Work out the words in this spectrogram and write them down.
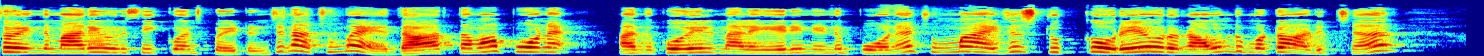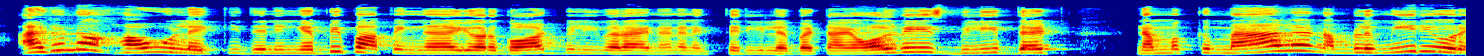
ஸோ இந்த மாதிரி ஒரு சீக்வன்ஸ் போயிட்டு இருந்துச்சு. நான் சும்மா யதார்த்தமாக போனேன். அந்த கோயில் மேலே ஏறி நின்று போனேன். சும்மா ஐ ஜஸ்ட் டுக் ஒரே ஒரு ரவுண்டு மட்டும் அடித்தேன் I don't know how like இது நீங்கள் எப்படி பார்ப்பீங்க யுவர் காட் பிலீவரா என்னன்னு எனக்கு தெரியல. But I always believe that நமக்கு மேலே நம்மள மீறி ஒரு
